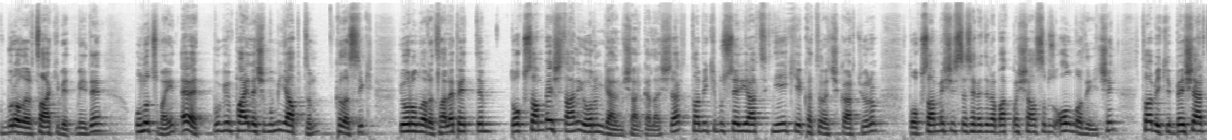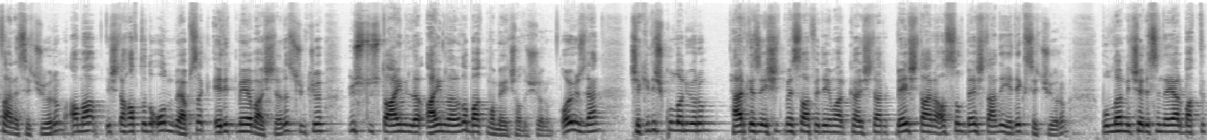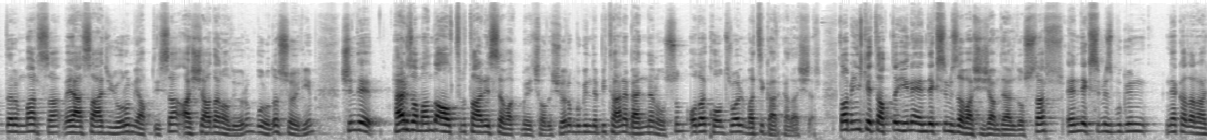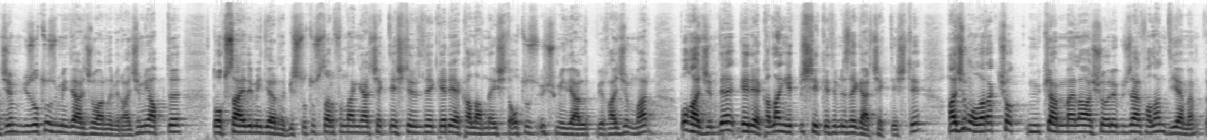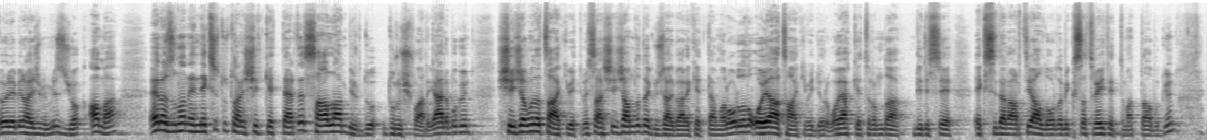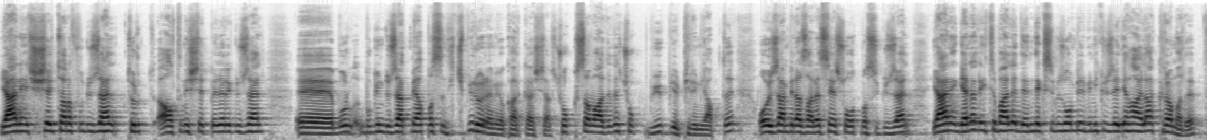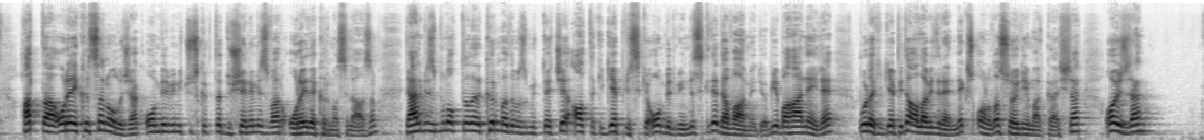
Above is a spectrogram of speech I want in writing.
Buraları takip etmeyi de unutmayın. Evet bugün paylaşımımı yaptım. Klasik. Yorumları talep ettim. 95 tane yorum gelmiş arkadaşlar. Tabii ki bu seriyi artık niye ikiye katına çıkartıyorum? 95 hisse senedine bakma şansımız olmadığı için tabii ki 5'er tane seçiyorum. Ama işte haftada 10 yapsak eritmeye başlarız. Çünkü üst üste aynılar, aynılarına da bakmamaya çalışıyorum. O yüzden çekiliş kullanıyorum. Herkese eşit mesafedeyim arkadaşlar. 5 tane asıl 5 tane de yedek seçiyorum. Bunların içerisinde eğer baktıklarım varsa veya sadece yorum yaptıysa aşağıdan alıyorum. Bunu da söyleyeyim. Şimdi her zaman da 6 tanesine bakmaya çalışıyorum. Bugün de bir tane benden olsun. O da kontrol matik arkadaşlar. Tabii ilk etapta yine endeksimizle başlayacağım değerli dostlar. Endeksimiz bugün ne kadar hacim? 130 milyar civarında bir hacim yaptı. 97 milyarını BIST 30 tarafından gerçekleştirildi. Geriye kalan da işte 33 milyarlık bir hacim var. Bu hacimde geriye kalan 70 şirketimizde gerçekleşti. Hacim olarak çok mükemmel, aa şöyle güzel falan diyemem. Öyle bir hacmimiz yok ama en azından endeksi tutan şirketlerde sağlam bir du- duruş var. Yani bugün Şicam'ı da takip ettim. Mesela Şicam'da da güzel bir hareketlen var. Orada da Oyak'ı takip ediyorum. Oyak yatırımda birisi eksiden artıya aldı. Orada bir kısa trade ettim hatta bugün. Yani şişe tarafı güzel. Türk altın işletmeleri güzel. Ee, bu, bugün düzeltme yapmasının hiçbir önemi yok arkadaşlar. Çok kısa vadede çok büyük bir prim yaptı. O yüzden biraz RSI soğutması güzel. Yani genel itibariyle de endeksimiz 11.250 hala kıramadı. Hatta oraya kırsa ne olacak? 11.340'da düşenimiz var. Orayı da kırması lazım. Yani biz bu noktaları kırmadığımız müddetçe alttaki gap riski 11.000 riski de devam ediyor. Bir bahaneyle buradaki gap'i de alabilir endeks. Onu da söyleyeyim arkadaşlar. O yüzden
